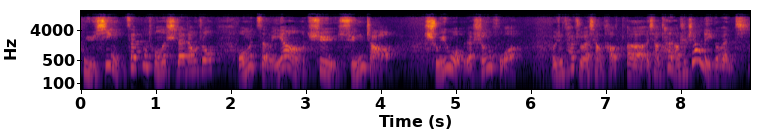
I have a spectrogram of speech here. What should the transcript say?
女性在不同的时代当中，我们怎么样去寻找属于我们的生活。我觉得他主要想讨呃想探讨是这样的一个问题。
